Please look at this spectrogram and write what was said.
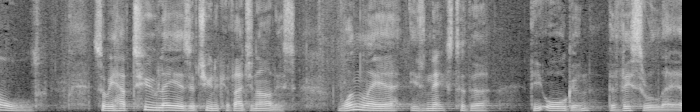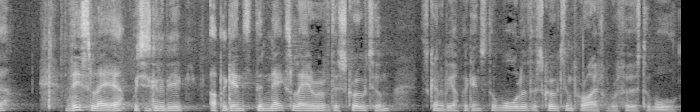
fold. So we have two layers of tunica vaginalis. One layer is next to the, the organ, the visceral layer. This layer, which is going to be up against the next layer of the scrotum, It's going to be up against the wall of the scrotum. Parietal refers to wall.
